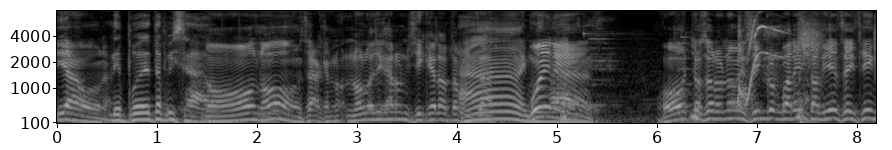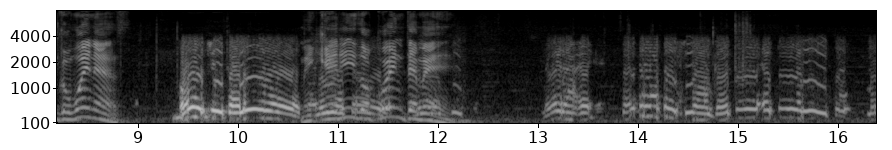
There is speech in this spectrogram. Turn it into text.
¿Y ahora? Después de tapizado. No, no, o sea, que no, no lo llegaron ni siquiera a tapizar. Ay, Buenas. 809-540-1065, buenas. Ochi, saludos. Mi Saludos querido, cuénteme. Mira, eh, presta atención, que este, este delito, me,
